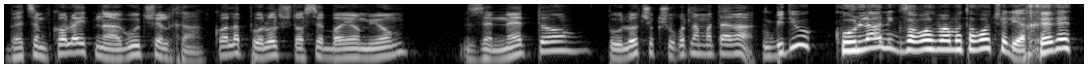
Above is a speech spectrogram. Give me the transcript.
בעצם כל ההתנהגות שלך, כל הפעולות שאתה עושה ביום-יום, זה נטו פעולות שקשורות למטרה. בדיוק, כולן נגזרות מהמטרות שלי. אחרת,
